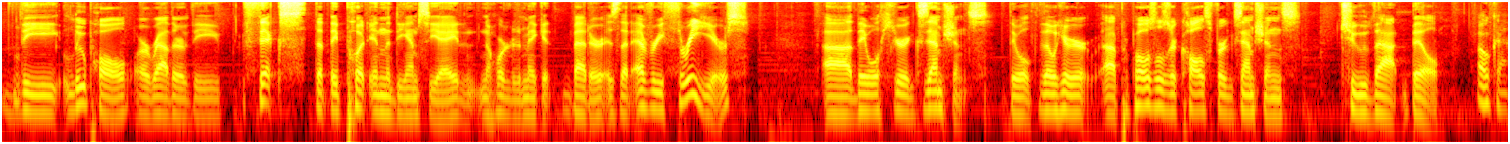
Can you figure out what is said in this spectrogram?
the loophole, or rather the fix that they put in the DMCA in order to make it better, is that every three years, uh, they will hear exemptions. They will they'll hear uh, proposals or calls for exemptions to that bill, Okay.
